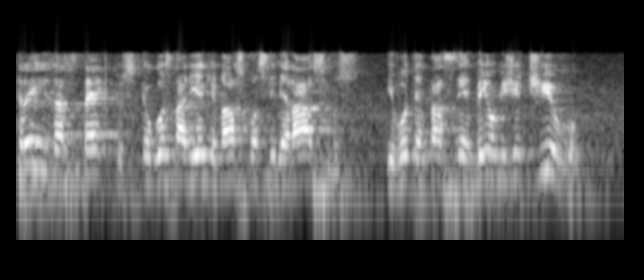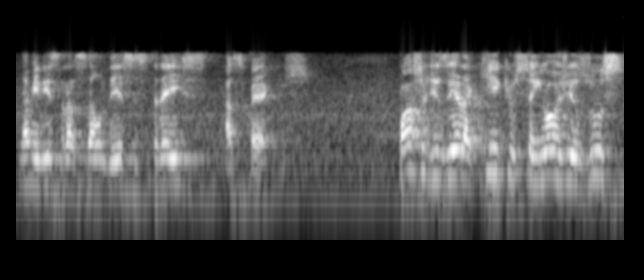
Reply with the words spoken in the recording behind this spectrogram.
três aspectos eu gostaria que nós considerássemos e vou tentar ser bem objetivo na ministração desses três aspectos. Posso dizer aqui que o Senhor Jesus,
